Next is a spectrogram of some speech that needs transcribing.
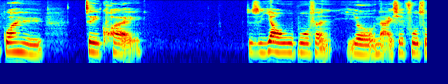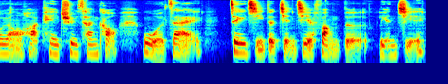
关于这一块，就是药物部分有哪一些副作用的话，可以去参考我在这一集的简介放的链接，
